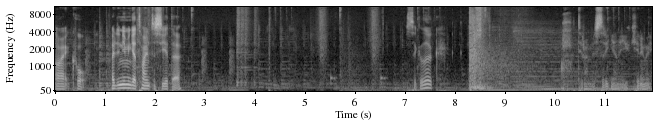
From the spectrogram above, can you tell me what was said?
Alright, cool. I didn't even get time to see it there. Let's take a look. Oh, dude, I miss it again. Are you kidding me?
